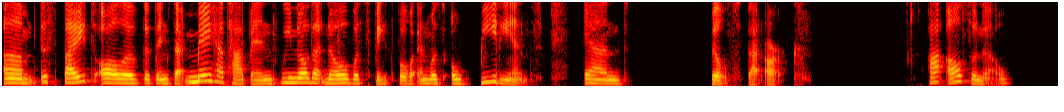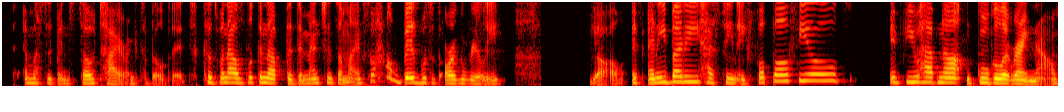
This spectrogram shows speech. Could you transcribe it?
um, despite all of the things that may have happened, we know that Noah was faithful and was obedient and built that ark. I also know it must have been so tiring to build it because when I was looking up the dimensions, I'm like, so how big was this ark really? Y'all, if anybody has seen a football field, if you have not, Google it right now.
